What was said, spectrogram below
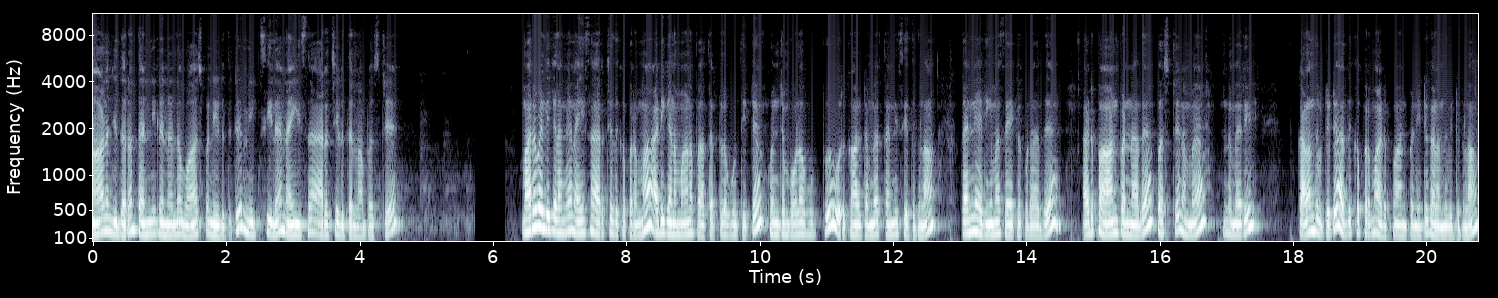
நாலஞ்சு தரம் தண்ணியில் நல்லா வாஷ் பண்ணி எடுத்துகிட்டு மிக்சியில் நைஸாக அரைச்சி எடுத்துடலாம் ஃபஸ்ட்டு மரவள்ளிக்கிழங்க நைஸாக அரைச்சதுக்கப்புறமா அடிகனமான பாத்திரத்தில் ஊற்றிட்டு கொஞ்சம் போல் உப்பு ஒரு கால் டம்ளர் தண்ணி சேர்த்துக்கலாம். தண்ணி அதிகமாக சேர்க்கக்கூடாது. அடுப்பை ஆன் பண்ணாத ஃபஸ்ட்டு நம்ம இந்த மாதிரி கலந்து விட்டுட்டு அதுக்கப்புறமா அடுப்பை ஆன் பண்ணிவிட்டு கலந்து விட்டுக்கலாம்.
